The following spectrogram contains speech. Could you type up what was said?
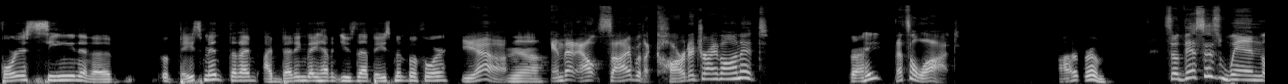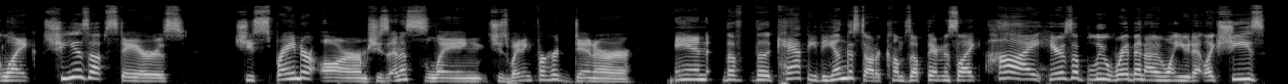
forest scene and a, a basement that I'm I'm betting they haven't used that basement before, Yeah. Yeah. And that outside with a car to drive on it? right? That's a lot. Out of room. So this is when like she is upstairs, she's sprained her arm, she's in a sling, she's waiting for her dinner, and the the Kathy, the youngest daughter, comes up there and is like, "Hi, here's a blue ribbon. I want you to like." She's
